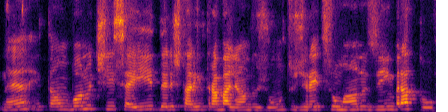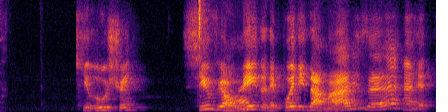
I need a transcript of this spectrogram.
Né? Então, boa notícia aí deles estarem trabalhando juntos, direitos humanos e Embratur. Que luxo, hein? Silvio é? Almeida, depois de Damares, é.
